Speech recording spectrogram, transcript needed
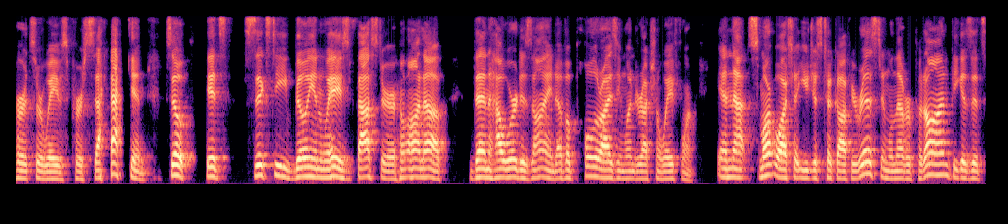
hertz or waves per second. So it's 60 billion waves faster on up than how we're designed of a polarizing one directional waveform. And that smartwatch that you just took off your wrist and will never put on because it's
